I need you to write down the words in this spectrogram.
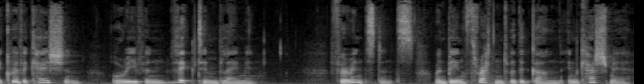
equivocation, or even victim blaming. For instance, when being threatened with a gun in Kashmir,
